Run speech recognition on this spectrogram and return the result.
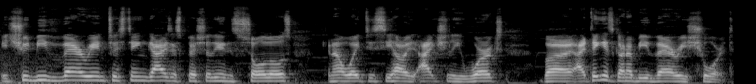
It should be very interesting, guys, especially in solos. Cannot wait to see how it actually works, but I think it's gonna be very short.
